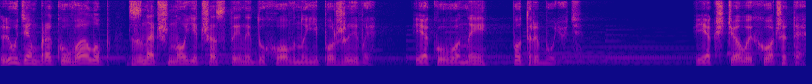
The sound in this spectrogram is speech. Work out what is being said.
людям бракувало б значної частини духовної поживи, яку вони потребують. Якщо ви хочете,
